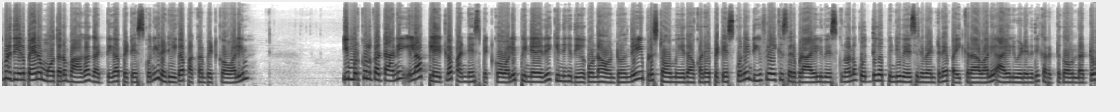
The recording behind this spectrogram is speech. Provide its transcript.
ఇప్పుడు దీనిపైన మూతను బాగా గట్టిగా పెట్టేసుకొని రెడీగా పక్కన పెట్టుకోవాలి. ఈ మురుకులు కట్టాన్ని ఇలా ప్లేట్లో పండేసి పెట్టుకోవాలి. పిండి అనేది కిందికి దిగకుండా ఉంటుంది. ఇప్పుడు స్టవ్ మీద ఒకటే పెట్టేసుకొని డీప్ ఫ్రైకి సరిపడా ఆయిల్ వేసుకున్నాను. కొద్దిగా పిండి వేసిన వెంటనే పైకి రావాలి. ఆయిల్ వేడి అనేది కరెక్ట్గా ఉన్నట్టు.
